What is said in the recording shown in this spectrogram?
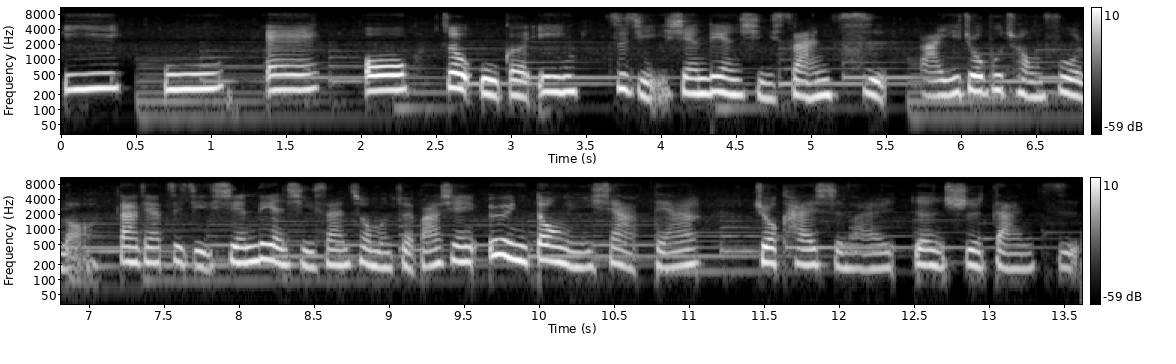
一、乌、a、o 这五个音自己先练习三次，阿姨就不重复了。大家自己先练习三次，我们嘴巴先运动一下，等下就开始来认识单字。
